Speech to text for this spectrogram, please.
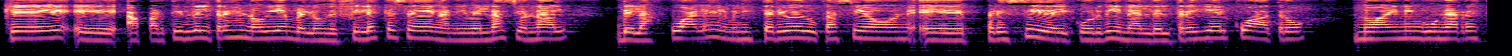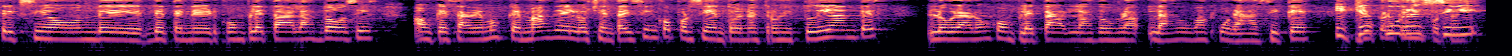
que eh, a partir del 3 de noviembre los desfiles que se den a nivel nacional de las cuales el Ministerio de Educación eh, preside y coordina el del 3 y el 4, no hay ninguna restricción de, de tener completadas las dosis, aunque sabemos que más del 85% de nuestros estudiantes lograron completar las dos, las dos vacunas. Así que. ¿Y qué ocurre si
